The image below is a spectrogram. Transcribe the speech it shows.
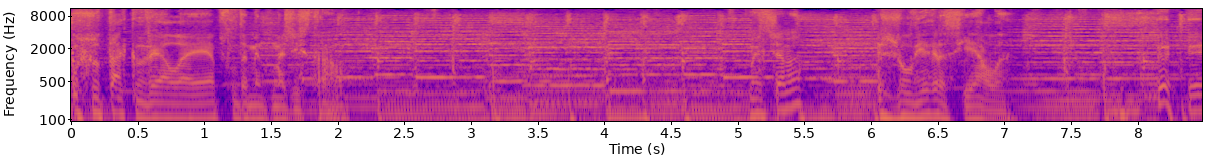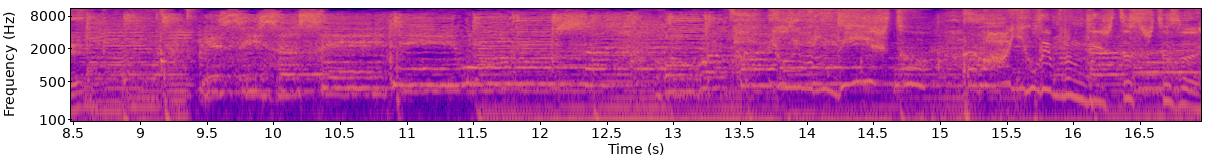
O sotaque dela é absolutamente magistral. Como é que se chama? Júlia Graciela. assustador.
